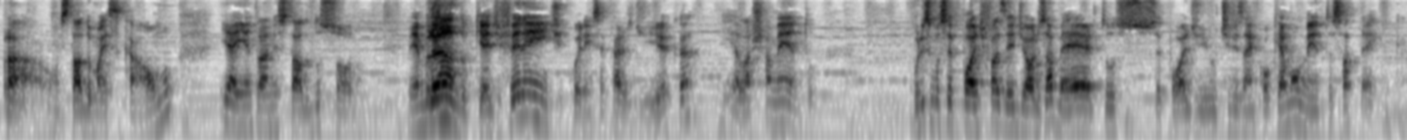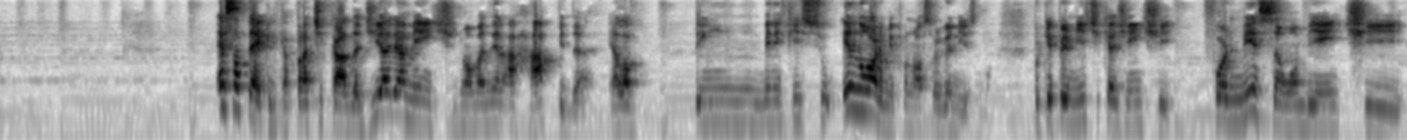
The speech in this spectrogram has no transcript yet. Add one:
para um estado mais calmo e aí entrar no estado do sono. Lembrando que é diferente coerência cardíaca e relaxamento. Por isso você pode fazer de olhos abertos, você pode utilizar em qualquer momento essa técnica. Essa técnica praticada diariamente de uma maneira rápida, ela tem um benefício enorme para o nosso organismo, porque permite que a gente forneça um ambiente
